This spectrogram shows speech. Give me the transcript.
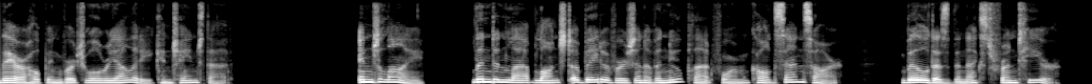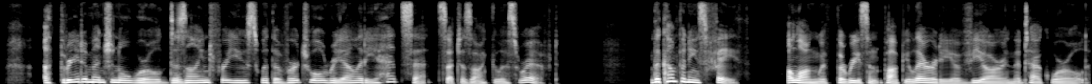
They are hoping virtual reality can change that. In July, Linden Lab launched a beta version of a new platform called Sansar, billed as the next frontier a three dimensional world designed for use with a virtual reality headset such as Oculus Rift. The company's faith, along with the recent popularity of VR in the tech world,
